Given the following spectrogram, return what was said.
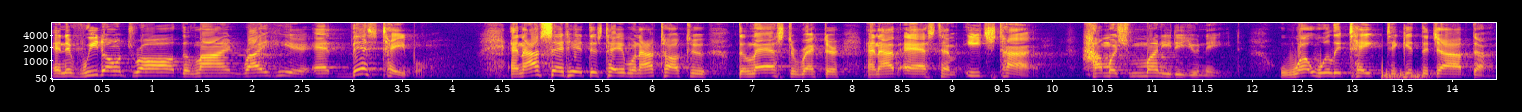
And if we don't draw the line right here at this table, and I've sat here at this table and I've talked to the last director and I've asked him each time, how much money do you need? What will it take to get the job done?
